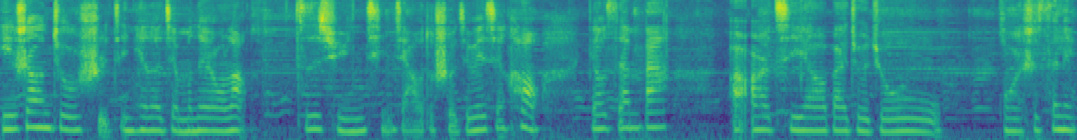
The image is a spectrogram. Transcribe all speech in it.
以上就是今天的节目内容了。咨询请加我的手机微信号：幺三八二二七幺八九九五，我是森林，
